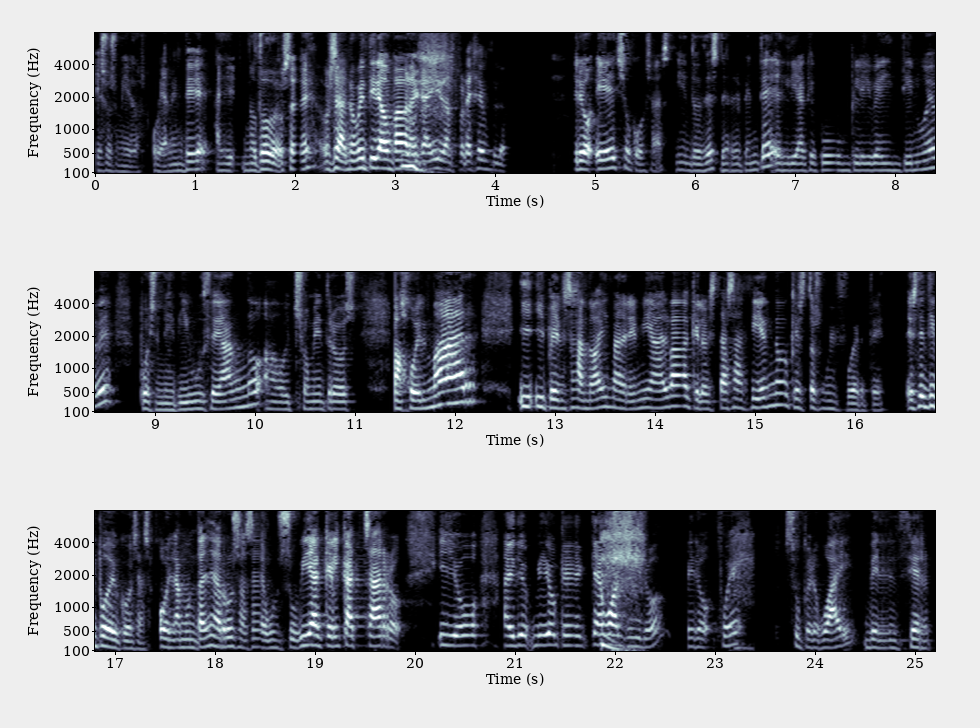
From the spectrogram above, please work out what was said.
esos miedos. Obviamente, no todos, ¿eh? O sea, no me he tirado paracaídas, por ejemplo. Pero he hecho cosas. Y entonces, de repente, el día que cumplí 29, pues me vi buceando a 8 metros bajo el mar y, pensando, ay, madre mía, Alba, que lo estás haciendo, que esto es muy fuerte. Este tipo de cosas. O en la montaña rusa, según subía aquel cacharro y yo, ay, Dios mío, ¿qué, hago aquí, no? Pero fue súper guay vencer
